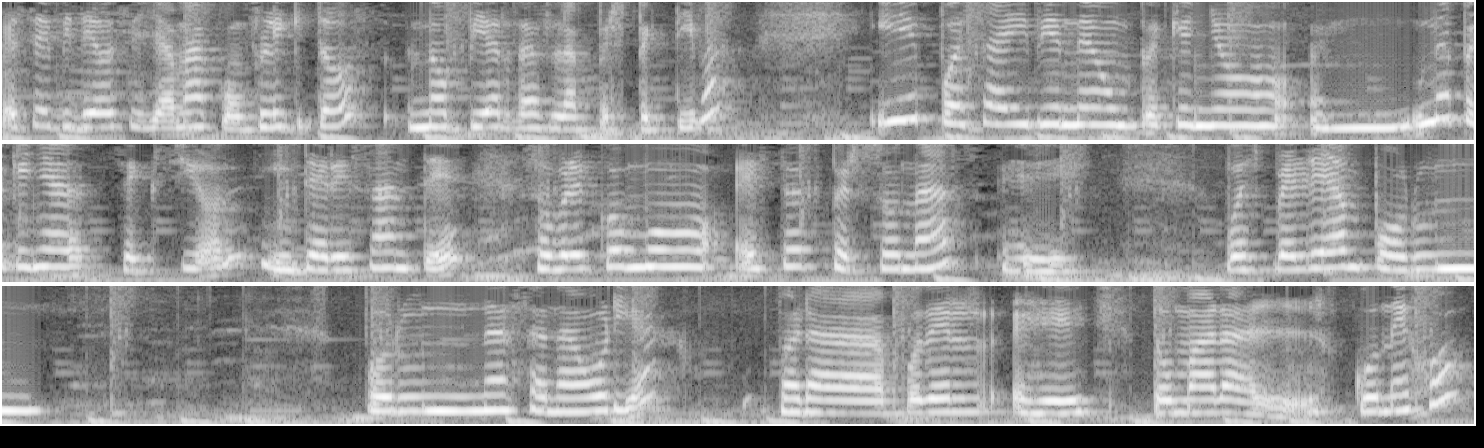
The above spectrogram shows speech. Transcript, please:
Ese video se llama Conflictos, no pierdas la perspectiva. Y pues ahí viene un pequeño, mm, una pequeña sección interesante sobre cómo estas personas pues pelean por un por una zanahoria para poder eh, tomar al conejo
